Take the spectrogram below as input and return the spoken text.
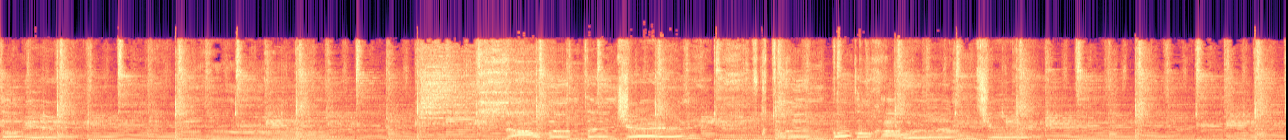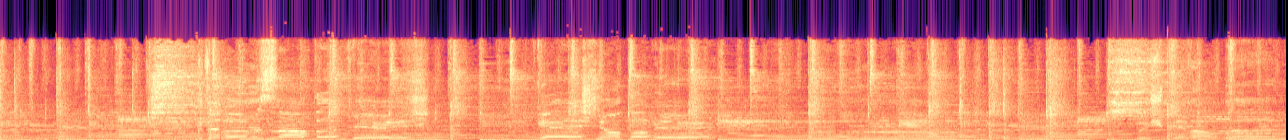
tobie. Mhm. Dałbym ten dzień pokochałem cię Gdybym znał tę pieśń Pieśń o tobie Mhm. Wyśpiewałbym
